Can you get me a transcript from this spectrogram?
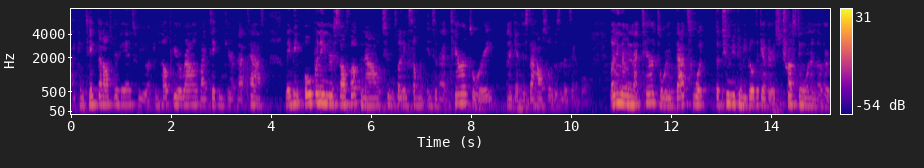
I can take that off your hands for you. I can help you around by taking care of that task. Maybe opening yourself up now to letting someone into that territory. And again, just the household as an example letting them in that territory, that's what the two of you can be built together is trusting one another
